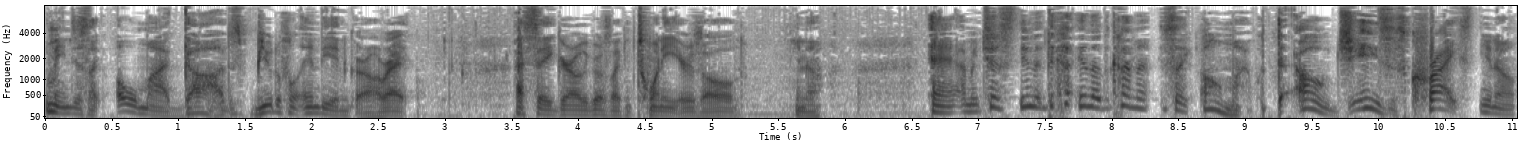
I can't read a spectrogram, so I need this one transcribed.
I mean, just like, oh my God, this beautiful Indian girl, right? I say girl, the girl's like 20 years old, you know. And I mean, just, you know, the, you know, the kind of, it's like, oh my, the, oh, Jesus Christ, you know.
